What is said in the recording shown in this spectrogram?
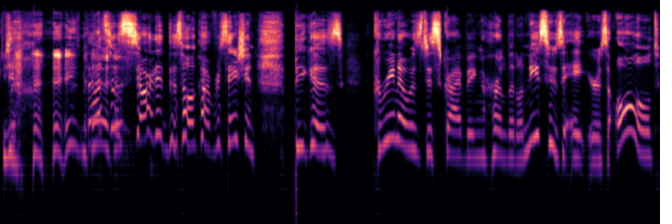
Yeah, That's what started this whole conversation because Karena was describing her little niece who's eight years old,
